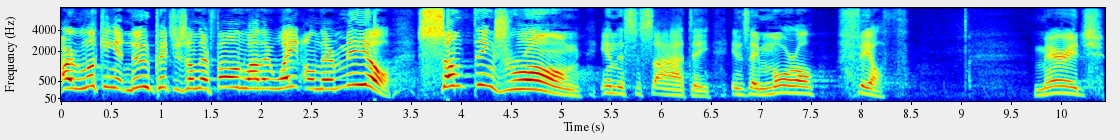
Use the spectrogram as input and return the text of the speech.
are looking at nude pictures on their phone while they wait on their meal. Something's wrong in this society. It is a moral filth. Marriage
